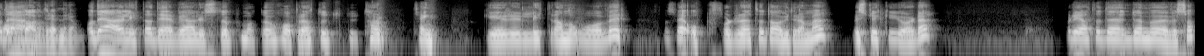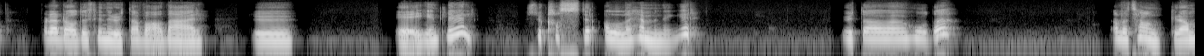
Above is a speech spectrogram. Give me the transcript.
Og, Og det, dagdrømmer om. Og det er jo litt av det vi har lyst til å på en måte håper at du, du tar, tenker litt over. Og så vil jeg oppfordre deg til å dagdrømme, hvis du ikke gjør det. Fordi at det, det må øves opp. For det er da du finner ut av hva det er du egentlig vil. Hvis du kaster alle hemninger ut av hodet Alle tanker om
